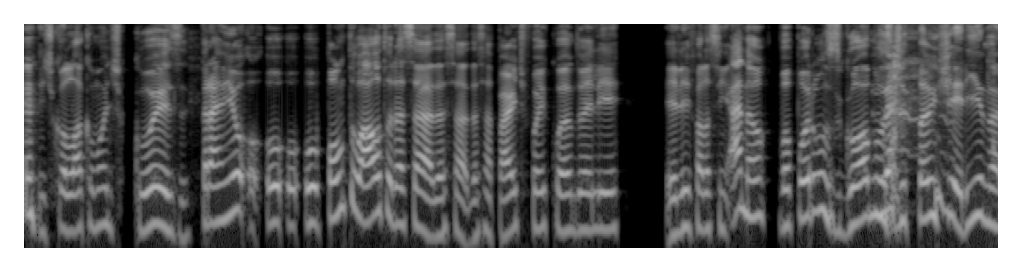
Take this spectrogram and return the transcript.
A gente coloca um monte de coisa. Pra mim, o, o, o ponto alto dessa, dessa, dessa parte foi quando ele ele falou assim: ah, não, vou pôr uns gomos de tangerina,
